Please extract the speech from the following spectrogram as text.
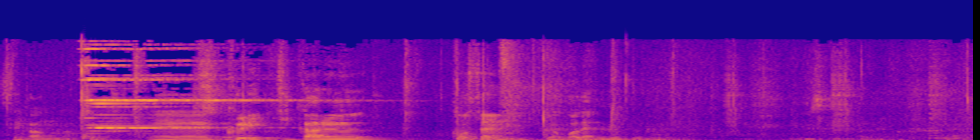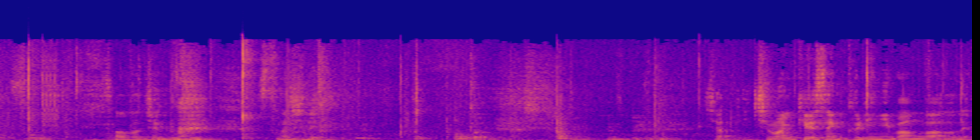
セカンド。チェック、えー、クリティカル5000横で。サードチェック。なしで。1万9000クリニバンガードで。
